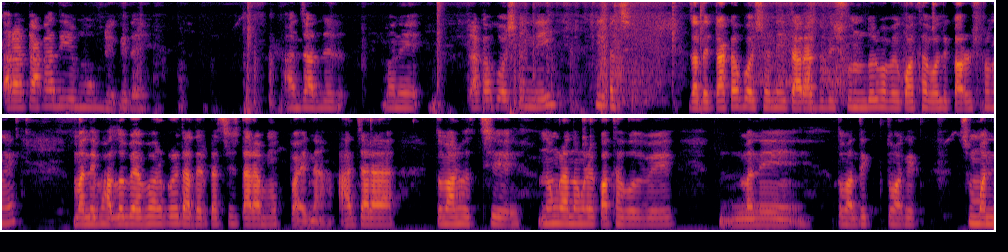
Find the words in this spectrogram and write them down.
তারা টাকা দিয়ে মুখ ঢেকে দেয়। আর যাদের মানে টাকা পয়সা নেই, ঠিক আছে, যাদের টাকা পয়সা নেই, তারা যদি সুন্দরভাবে কথা বলে কারোর সঙ্গে মানে ভালো ব্যবহার করে তাদের কাছে তারা মুখ পায় না। আর যারা তোমার হচ্ছে নোংরা নোংরা কথা বলবে মানে তোমাদের, তোমাকে মানে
